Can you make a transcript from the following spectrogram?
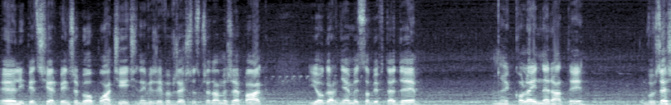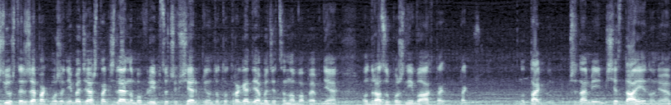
e, lipiec, sierpień, żeby opłacić. Najwyżej we wrześniu sprzedamy rzepak i ogarniemy sobie wtedy e, kolejne raty. We wrześniu już ten rzepak może nie będzie aż tak źle, no bo w lipcu czy w sierpniu no to to tragedia będzie cenowa pewnie, od razu po żniwach, tak, tak, no tak przynajmniej mi się zdaje, no nie.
